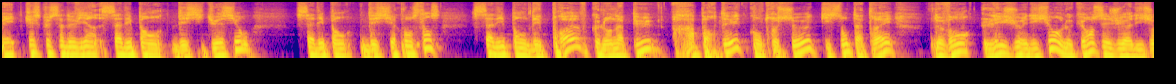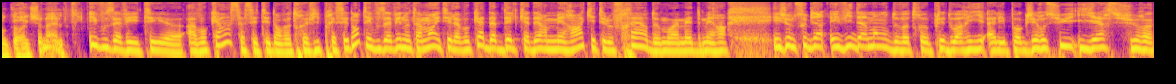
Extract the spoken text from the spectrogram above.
Mais qu'est-ce que ça devient? Ça dépend des situations, ça dépend des circonstances, ça dépend des preuves que l'on a pu rapporter contre ceux qui sont attraits devant les juridictions, en l'occurrence les juridictions correctionnelles. Et vous avez été euh, avocat, ça c'était dans votre vie précédente, et vous avez notamment été l'avocat d'Abdelkader Mera, qui était le frère de Mohamed Mera. Et je me souviens évidemment de votre plaidoirie à l'époque. J'ai reçu hier sur euh,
